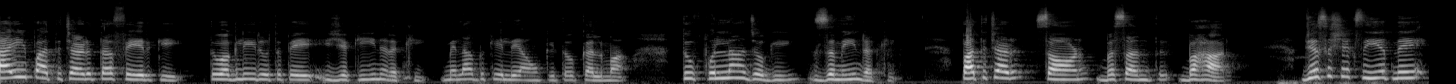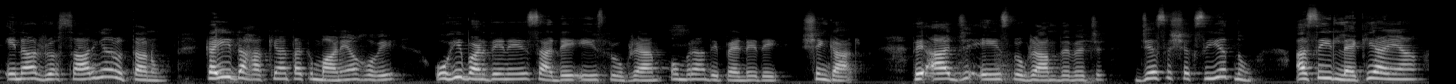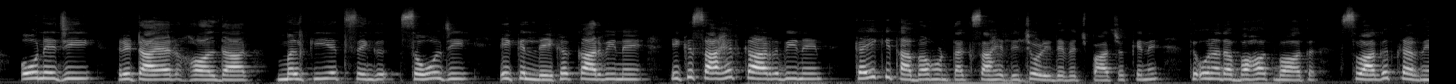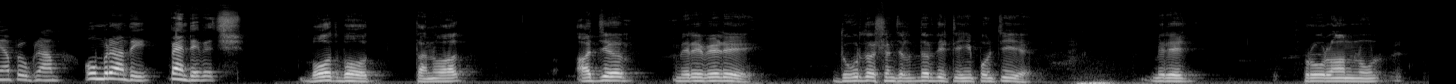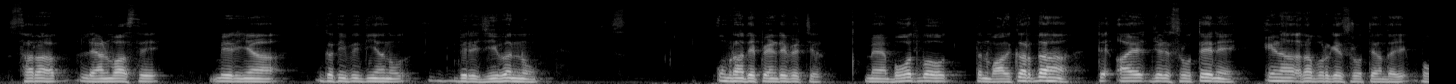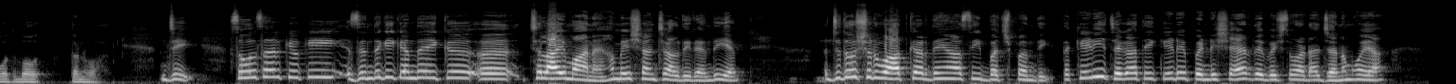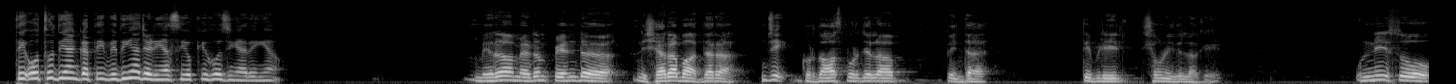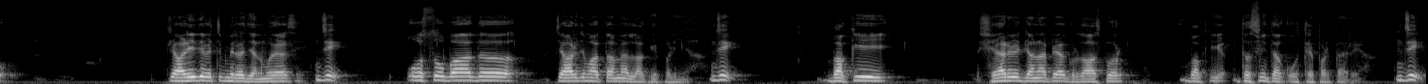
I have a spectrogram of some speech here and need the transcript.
ਆਈ ਪਤਝੜ ਤਾਂ ਫੇਰ ਕੀ? ਤੂੰ ਅਗਲੀ ਰੁੱਤ ਤੇ ਯਕੀਨ ਰੱਖੀ। ਮੈਂ ਲੱਭ ਕੇ ਲਿਆਉਂ ਕਿਤੋਂ ਕਲਮਾ। ਤੂੰ ਫੁੱਲਾਂ ਜੋਗੀ ਜ਼ਮੀਨ ਰੱਖੀ। ਪਤਝੜ ਸੌਣ, ਬਸੰਤ, ਬਹਾਰ। ਜਿਸ ਸ਼ਖਸੀਅਤ ਨੇ ਇਹਨਾਂ ਰ- ਸਾਰੀਆਂ ਰੁੱਤਾਂ ਨੂੰ ਕਈ ਦਹਾਕਿਆਂ ਤੱਕ ਮਾਣਿਆ ਹੋਵੇ, ਉਹੀ ਬਣਦੇ ਨੇ ਸਾਡੇ ਇਸ ਪ੍ਰੋਗਰਾਮ ਉਮਰਾਂ ਦੇ ਪੈਂਡੇ ਦੇ ਸ਼ਿੰਗਾਰ। ਤੇ ਅੱਜ ਇਸ ਪ੍ਰੋਗਰਾਮ ਦੇ ਵਿੱਚ ਜਿਸ ਸ਼ਖਸੀਅਤ ਨੂੰ ਅਸੀਂ ਲੈ ਕੇ ਆਏ ਹਾਂ, ਉਹ ਨੇ ਜੀ ਰਿਟਾਇਰ ਹੌਲਦਾਰ ਮਲਕੀਅਤ ਸਿੰਘ ਸੋਲ ਜੀ, ਇੱਕ ਲੇਖਕਕਾਰ ਵੀ ਨੇ, ਇੱਕ ਸਾਹਿਤਕਾਰ ਵੀ ਨੇ, ਕਈ ਕਿਤਾਬਾਂ ਹੁਣ ਤੱਕ ਸਾਹਿਤ ਦੀ ਝੋਲੀ ਦੇ ਵਿੱਚ ਪਾ ਚੁੱਕੇ ਨੇ ਤੇ ਉਹਨਾਂ ਦਾ ਬਹੁਤ-ਬਹੁਤ ਸਵਾਗਤ ਕਰਦੇ ਹਾਂ ਪ੍ਰੋਗਰਾਮ ਉਮਰਾਂ ਦੇ ਪੈਂਦੇ ਵਿੱਚ। ਬਹੁਤ ਬਹੁਤ ਧੰਨਵਾਦ। ਅੱਜ ਮੇਰੇ ਵਿਹੜੇ ਦੂਰਦਰਸ਼ਨ ਜਲੰਧਰ ਦੀ ਟੀਮ ਪਹੁੰਚੀ ਹੈ। ਮੇਰੇ ਪ੍ਰੋਗਰਾਮ ਨੂੰ ਸਾਰਾ ਲੈਣ ਵਾਸਤੇ ਮੇਰੀਆਂ ਗਤੀਵਿਧੀਆਂ ਨੂੰ ਮੇਰੇ ਜੀਵਨ ਨੂੰ ਉਮਰਾਂ ਦੇ ਪਿੰਡ ਵਿੱਚ ਮੈਂ ਬਹੁਤ ਬਹੁਤ ਧੰਨਵਾਦ ਕਰਦਾ ਹਾਂ ਤੇ ਆਏ ਜਿਹੜੇ ਸਰੋਤੇ ਨੇ ਇਹਨਾਂ ਰੱਬ ਵਰਗੇ ਸਰੋਤਿਆਂ ਦਾ ਬਹੁਤ ਬਹੁਤ ਧੰਨਵਾਦ। ਜੀ ਸੋਲ ਸਰ ਕਿਉਂਕਿ ਜ਼ਿੰਦਗੀ ਕਹਿੰਦੇ ਇੱਕ ਅ, ਚਲਾਈਮਾਨ ਹੈ ਹਮੇਸ਼ਾ ਚੱਲਦੀ ਰਹਿੰਦੀ ਹੈ। ਜਦੋਂ ਸ਼ੁਰੂਆਤ ਕਰਦੇ ਹਾਂ ਅਸੀਂ ਬਚਪਨ ਦੀ ਤਾਂ ਕਿਹੜੀ ਜਗ੍ਹਾ ਤੇ ਕਿਹੜੇ ਪਿੰਡ ਸ਼ਹਿਰ ਦੇ ਵਿੱਚ ਤੁਹਾਡਾ ਜਨਮ ਹੋਇਆ ਤੇ ਉੱਥੋਂ ਦੀਆਂ ਗਤੀਵਿਧੀਆਂ ਜਿਹੜੀਆਂ ਸੀ ਉਹ ਕਿਹੋ ਜੀਆਂ ਰਹੀਆਂ? ਮੇਰਾ ਮੈਡਮ ਪਿੰਡ ਨਸ਼ਹਿਰਾ ਬਹਾਦਰ ਆ। ਜੀ। ਗੁਰਦਾਸਪੁਰ ਜ਼ਿਲ੍ਹਾ ਪੈਂਦਾ ਤਿਬੜੀ ਛਾਉਣੀ ਦੇ ਲਾਗੇ। 1940 ਦੇ ਵਿੱਚ ਮੇਰਾ ਜਨਮ ਹੋਇਆ ਸੀ। ਜੀ। ਉਸ ਤੋਂ ਬਾਅਦ ਚਾਰ ਜਮਾਤਾਂ ਮੈਂ ਲਾਗੇ ਪੜੀਆਂ ਜੀ। ਬਾਕੀ ਸ਼ਹਿਰ ਵਿੱਚ ਜਾਣਾ ਪਿਆ ਗੁਰਦਾਸਪੁਰ ਬਾਕੀ 10ਵੀਂ ਤੱਕ ਉੱਥੇ ਪੜਦਾ ਰਿਹਾ। ਜੀ।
